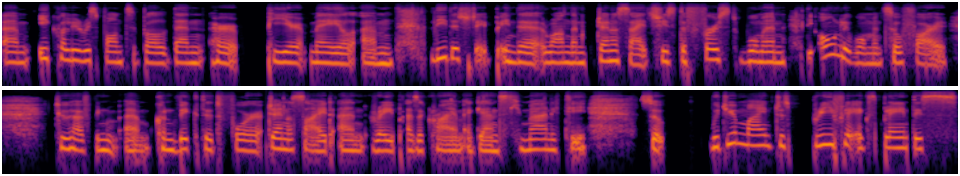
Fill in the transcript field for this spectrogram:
um, equally responsible than her peer male um, leadership in the Rwandan genocide. She's the first woman, the only woman so far to have been um, convicted for genocide and rape as a crime against humanity. So, would you mind just briefly explain this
